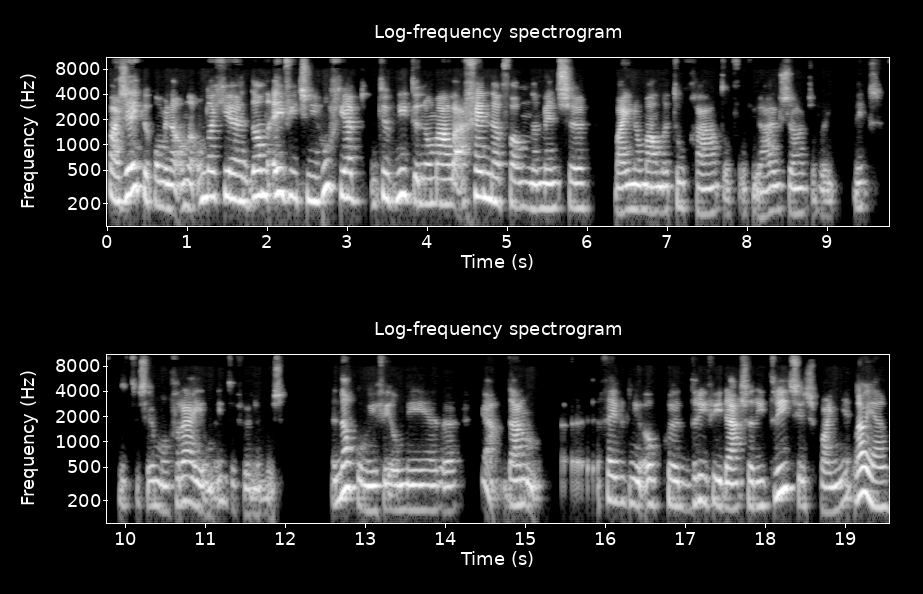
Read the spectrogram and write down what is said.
Maar zeker kom je naar anderen, omdat je dan even iets niet hoeft. Je hebt natuurlijk niet de normale agenda van de mensen waar je normaal naartoe gaat, of, of je huisarts, of weet niks. Het is helemaal vrij om in te vullen. Dus. En dan kom je veel meer, uh, ja, daarom uh, geef ik nu ook uh, drie, vierdaagse retreats in Spanje. Oh ja.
